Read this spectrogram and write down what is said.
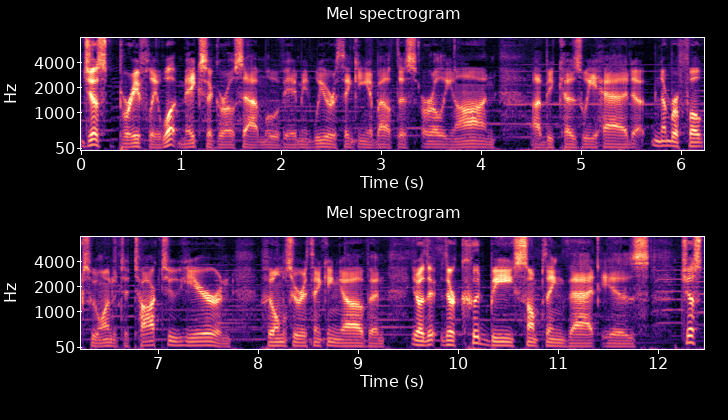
just briefly, what makes a gross out movie? I mean, we were thinking about this early on uh, because we had a number of folks we wanted to talk to here, and films we were thinking of, and you know, there, there could be something that is just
